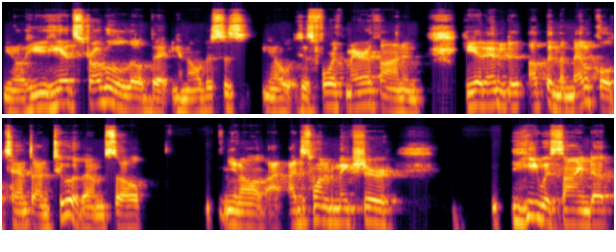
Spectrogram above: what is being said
You know, he he had struggled a little bit. You know, this is you know his fourth marathon, and he had ended up in the medical tent on two of them. So, you know, I, I just wanted to make sure he was signed up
